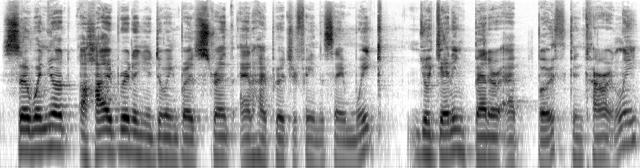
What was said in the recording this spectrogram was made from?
So when you're a hybrid and you're doing both strength and hypertrophy in the same week, you're getting better at both concurrently,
